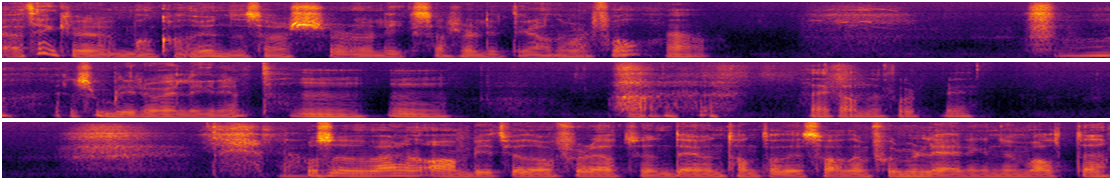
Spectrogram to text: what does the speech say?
jeg tenker man kan unne seg sjøl og like seg sjøl litt, grann, i hvert fall. Ja. Ellers så blir det jo veldig grimt. Mm, mm. ja. Det kan det fort bli. Og så er det en annen bit ved det for det hun tanta di sa, den formuleringen hun valgte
